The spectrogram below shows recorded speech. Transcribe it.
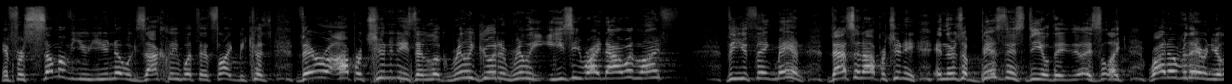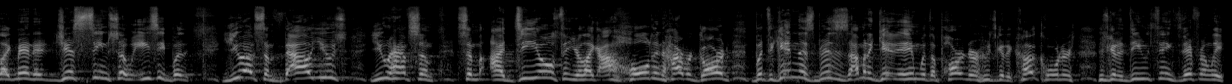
And for some of you, you know exactly what that's like because there are opportunities that look really good and really easy right now in life that you think, man, that's an opportunity. And there's a business deal that is like right over there, and you're like, man, it just seems so easy. But you have some values, you have some, some ideals that you're like, I hold in high regard. But to get in this business, I'm gonna get in with a partner who's gonna cut corners, who's gonna do things differently.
